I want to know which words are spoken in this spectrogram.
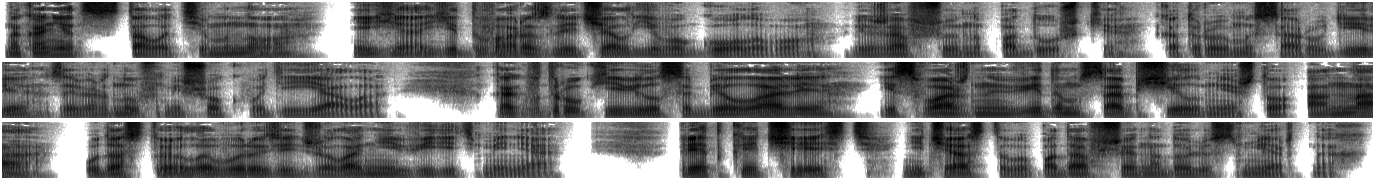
Наконец стало темно, и я едва различал его голову, лежавшую на подушке, которую мы соорудили, завернув мешок в одеяло. Как вдруг явился Беллали и с важным видом сообщил мне, что она удостоила выразить желание видеть меня. Редкая честь, нечасто выпадавшая на долю смертных.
